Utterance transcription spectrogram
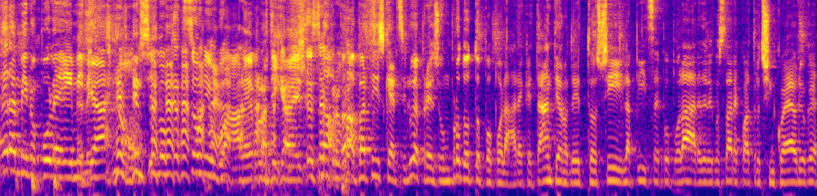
era meno polemica. No, siamo cazzoni uguali praticamente. No, Sempre però a parte gli scherzi, lui ha preso un prodotto popolare che tanti hanno detto sì, la pizza è popolare, deve costare 4-5 euro. che-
